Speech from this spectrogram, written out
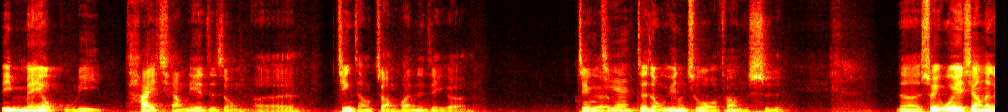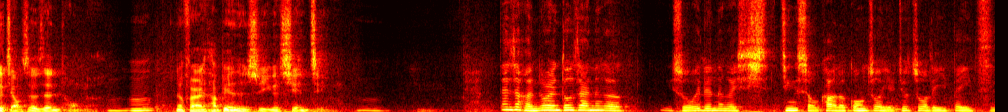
并没有鼓励太强烈这种呃经常转换的这个。这个这种运作方式，那所以我也向那个角色认同了。嗯哼，那反而它变成是一个陷阱。嗯嗯，但是很多人都在那个你所谓的那个金手铐的工作，也就做了一辈子，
